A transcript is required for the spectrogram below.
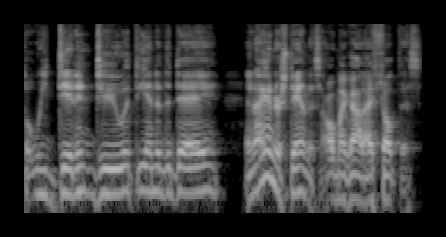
but we didn't do at the end of the day. And I understand this. Oh my God, I felt this.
